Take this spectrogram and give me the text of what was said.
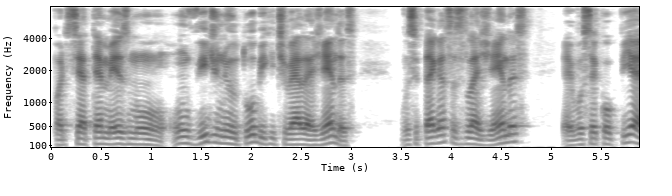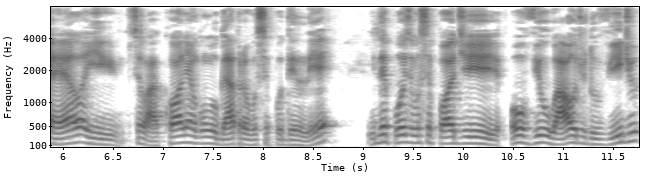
Pode ser até mesmo um vídeo no YouTube que tiver legendas. Você pega essas legendas, aí você copia ela e, sei lá, cola em algum lugar para você poder ler. E depois você pode ouvir o áudio do vídeo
